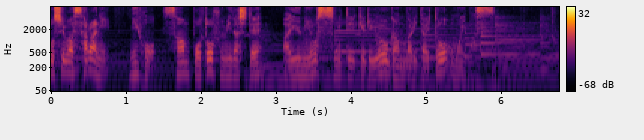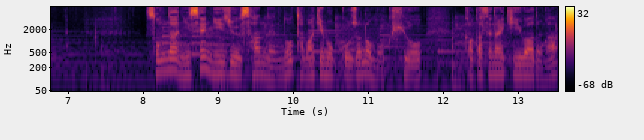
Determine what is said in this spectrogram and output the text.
年はさらに2歩3歩と踏み出して歩みを進めていけるよう頑張りたいと思います。そんな2023年の玉木木工所の目標欠かせないキーワードが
